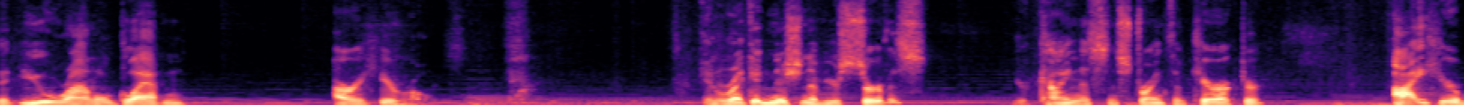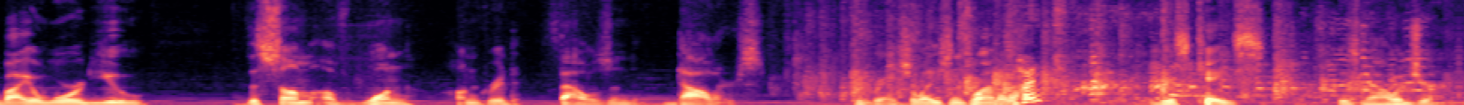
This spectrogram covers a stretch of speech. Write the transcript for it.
that you, Ronald Gladden, are a hero. In recognition of your service, your kindness, and strength of character, I hereby award you the sum of $100,000. Congratulations, Ronald. What? This case is now adjourned.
